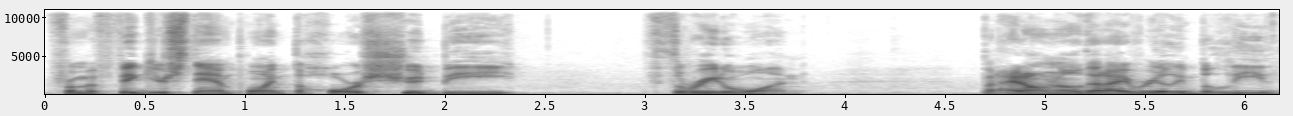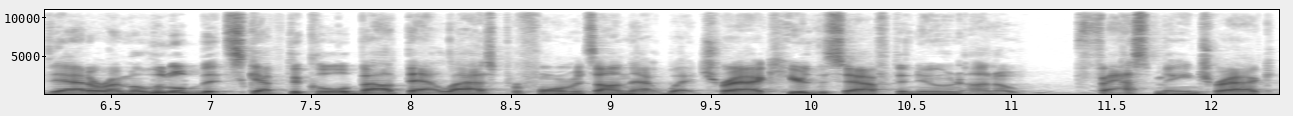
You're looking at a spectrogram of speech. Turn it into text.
from a figure standpoint, the horse should be three to one. But I don't know that I really believe that, or I'm a little bit skeptical about that last performance on that wet track here this afternoon on a fast main track.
